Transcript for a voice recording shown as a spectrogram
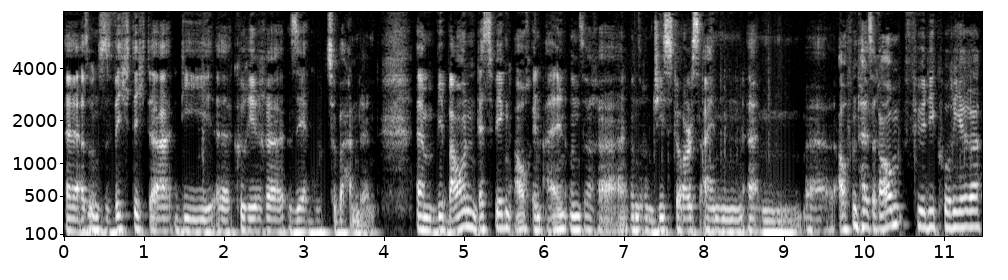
äh, also uns ist wichtig, da die äh, Kuriere sehr gut zu behandeln. Ähm, wir bauen deswegen auch in allen unserer unseren G-Stores einen ähm, äh, Aufenthaltsraum für die Kuriere,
